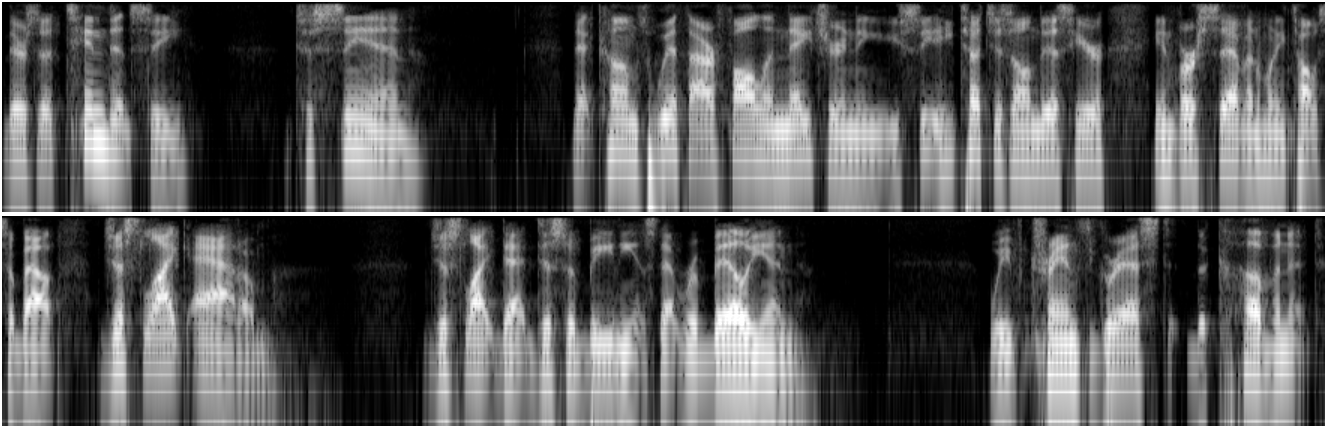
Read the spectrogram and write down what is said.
There's a tendency to sin that comes with our fallen nature. And you see, he touches on this here in verse 7 when he talks about just like Adam, just like that disobedience, that rebellion, we've transgressed the covenant.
